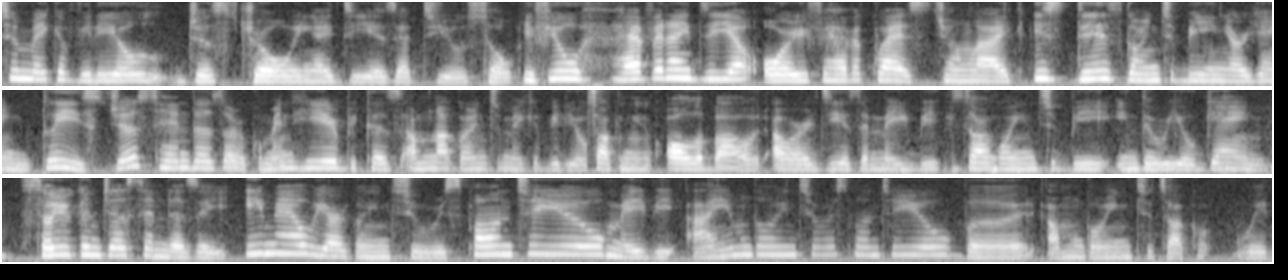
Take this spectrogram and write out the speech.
to make a video just throwing ideas at you. So if you have an idea or if you have a question like, is this going to be in your game? Please just send us or comment here because I'm not going to make a video talking all about our ideas and maybe it's not going to be in the real game. So you can just send us a email. We are going to respond to you. Maybe I am going to respond to you, but I'm going to talk with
